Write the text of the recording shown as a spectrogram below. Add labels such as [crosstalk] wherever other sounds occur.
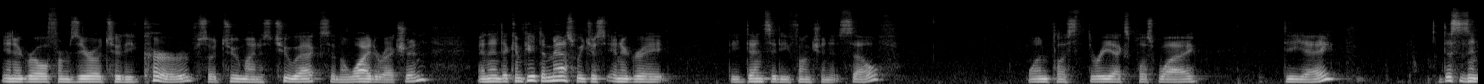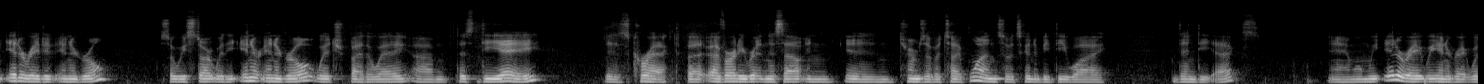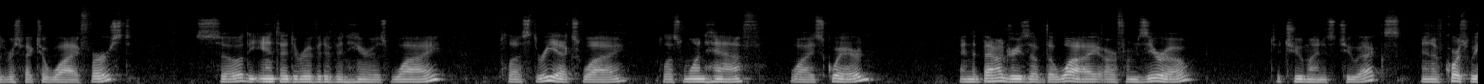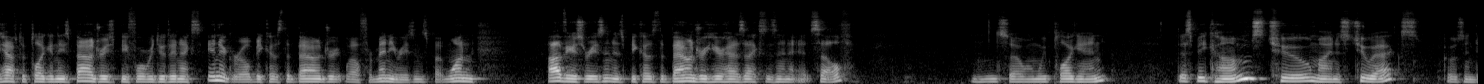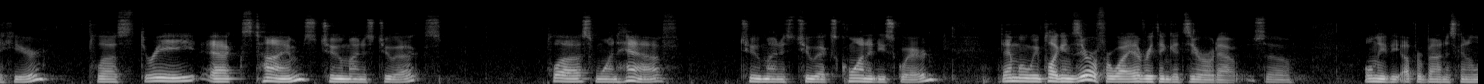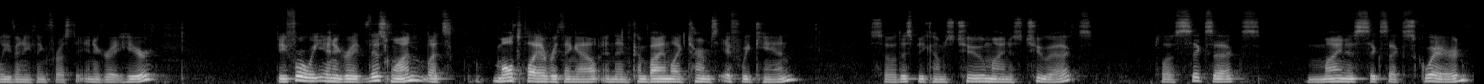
integral from 0 to the curve, so 2 minus 2x in the y direction. And then to compute the mass, we just integrate the density function itself, 1 plus 3x plus y dA. This is an iterated integral, so we start with the inner integral, which, by the way, um, this dA is correct, but I've already written this out in, in terms of a type 1, so it's going to be dy then dx. And when we iterate, we integrate with respect to y first. So the antiderivative in here is y plus 3xy plus 1 half y squared. And the boundaries of the y are from 0 to 2 minus 2x. And of course we have to plug in these boundaries before we do the next integral because the boundary, well for many reasons, but one obvious reason is because the boundary here has x's in it itself. And so when we plug in this becomes 2 minus 2x, goes into here, plus 3x times 2 minus 2x, plus 1 half 2 minus 2x quantity squared. Then when we plug in 0 for y, everything gets zeroed out. So only the upper bound is going to leave anything for us to integrate here. Before we integrate this one, let's multiply everything out and then combine like terms if we can. So this becomes 2 minus 2x plus 6x minus 6x squared,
